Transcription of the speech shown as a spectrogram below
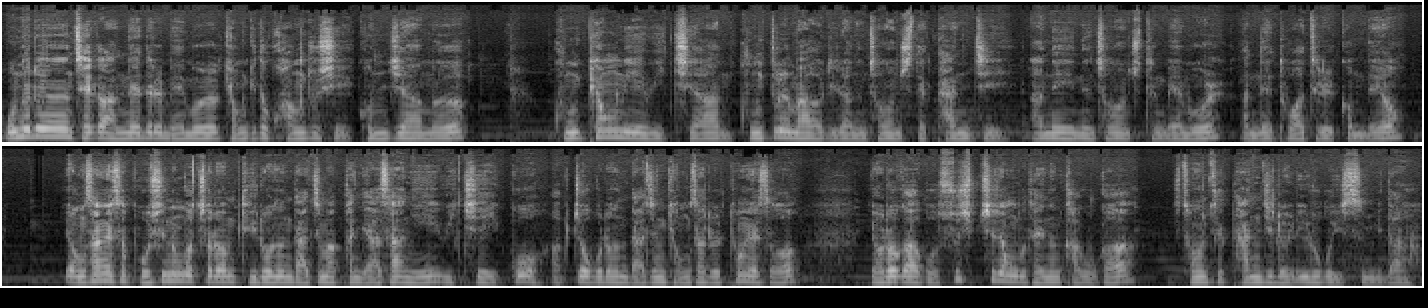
오늘은 제가 안내드릴 매물 경기도 광주시 곤지암읍 궁평리에 위치한 궁뜰마을이라는 전원주택 단지 안에 있는 전원주택 매물 안내 도와드릴 건데요. 영상에서 보시는 것처럼 뒤로는 나지막한 야산이 위치해 있고 앞쪽으로는 낮은 경사를 통해서 여러 가구 수십 채 정도 되는 가구가 전원주택 단지를 이루고 있습니다.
